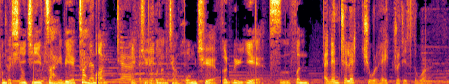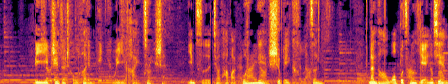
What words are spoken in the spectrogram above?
风的袭击再烈再猛，也绝不能将红雀和绿叶撕分。理智的仇恨危害最深，因此叫他把观念视为可憎。难道我不曾眼见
